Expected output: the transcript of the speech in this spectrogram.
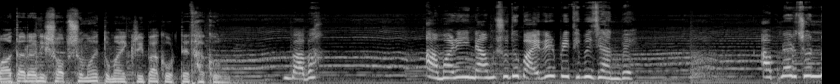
মাতা রানী সবসময় তোমায় কৃপা করতে থাকুন। বাবা আমার এই নাম শুধু বাইরের পৃথিবী জানবে। আপনার জন্য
